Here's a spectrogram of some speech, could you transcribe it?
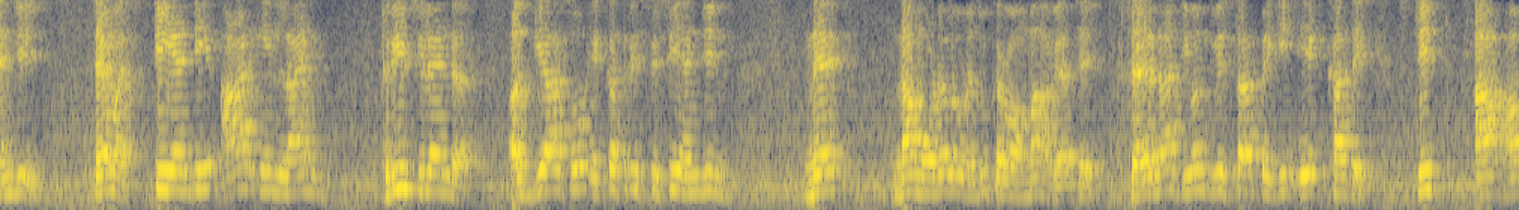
એન્જિન. તેમજ TNT R in line three cylinder અગિયારસો એકત્રીસ સીસી એન્જિન ને ના મોડેલો રજૂ કરવામાં આવ્યા છે. શહેરના જીવંત વિસ્તાર પૈકી એક ખાતે સ્થિત આ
